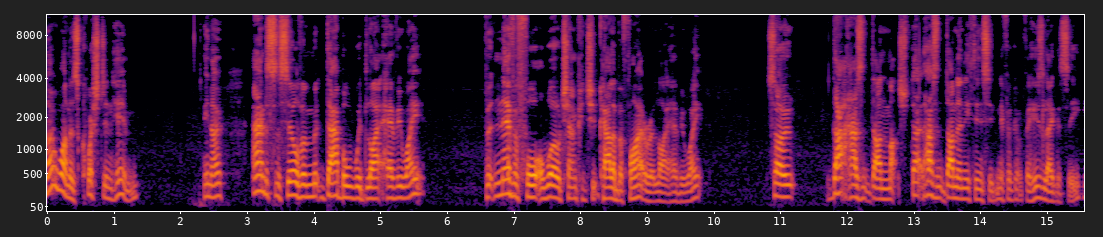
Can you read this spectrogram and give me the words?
No one has questioned him. You know, Anderson Silva dabbled with light heavyweight, but never fought a world championship caliber fighter at light heavyweight. So that hasn't done much. That hasn't done anything significant for his legacy.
